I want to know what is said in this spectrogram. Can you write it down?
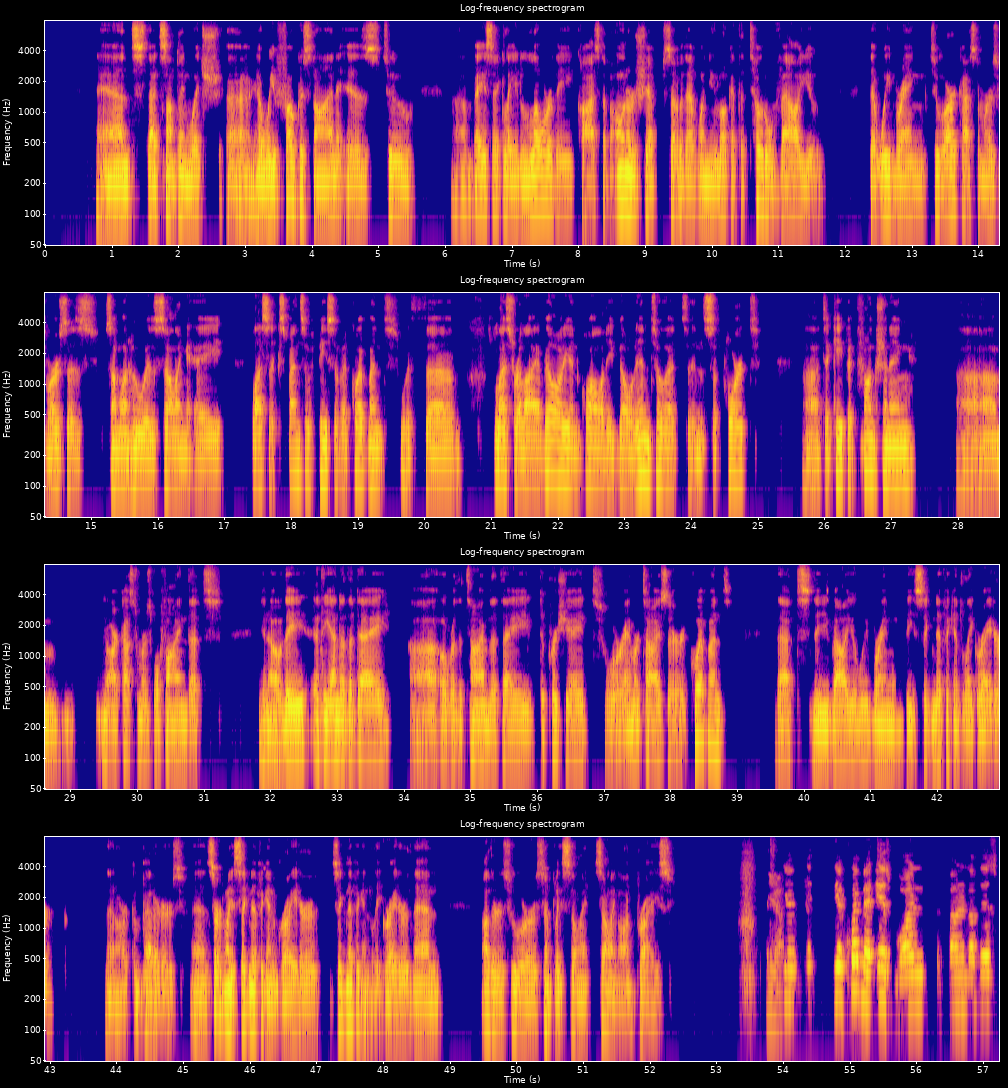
And that's something which uh, you know we've focused on is to um, basically lower the cost of ownership so that when you look at the total value that we bring to our customers versus someone who is selling a less expensive piece of equipment with uh, less reliability and quality built into it and support uh, to keep it functioning. Um, you know, our customers will find that, you know, the at the end of the day, uh, over the time that they depreciate or amortize their equipment, that the value we bring will be significantly greater than our competitors, and certainly significant greater, significantly greater than others who are simply selling selling on price. Yeah. yeah the equipment is one component of this,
